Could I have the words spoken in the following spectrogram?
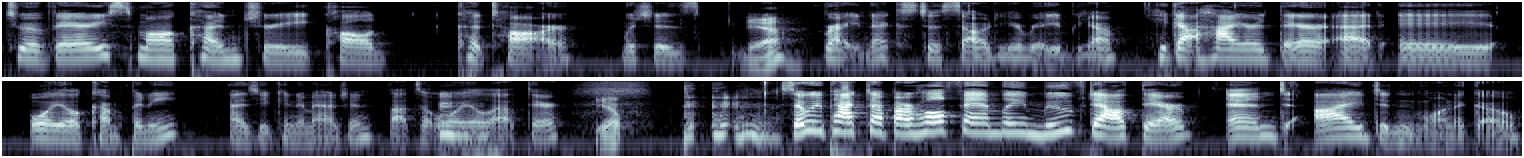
to a very small country called Qatar, which is Yeah. right next to Saudi Arabia. He got hired there at a oil company, as you can imagine. Lots of oil out there. Yep. So we packed up our whole family, moved out there, and I didn't want to go.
